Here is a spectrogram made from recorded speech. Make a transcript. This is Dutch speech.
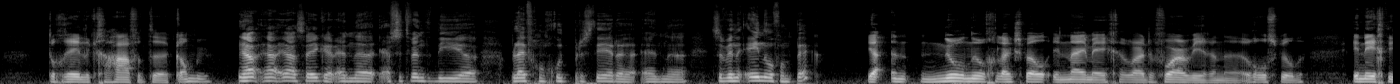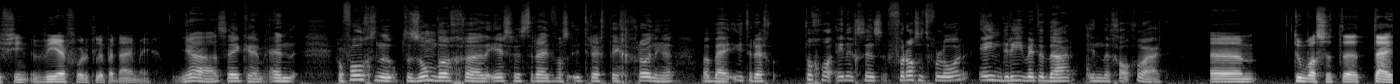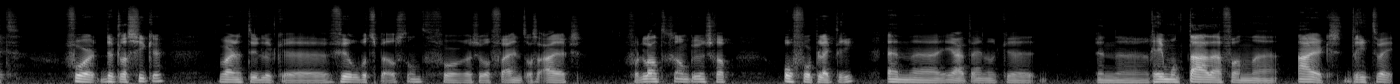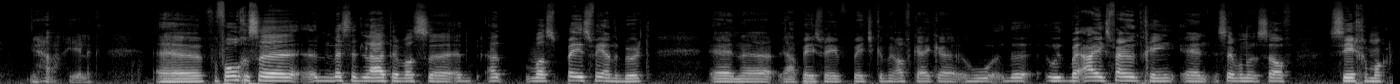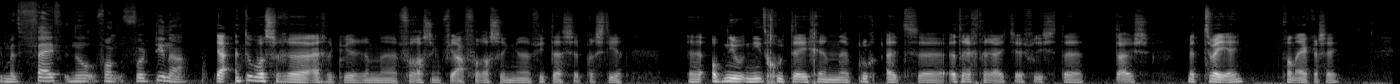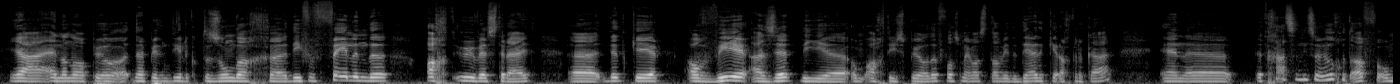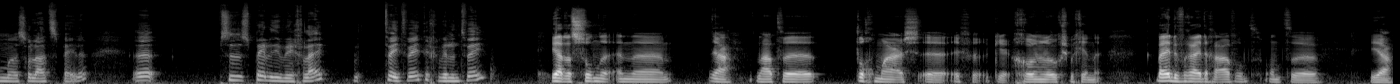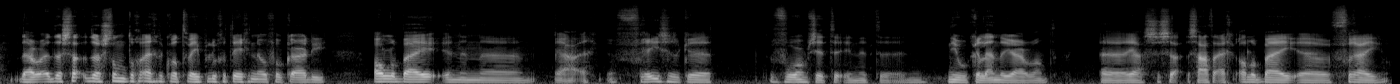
toch redelijk gehavend Cambuur. Ja, ja, ja, zeker. En FC Twente die blijft gewoon goed presteren. En ze winnen 1-0 van PEC. Ja, een 0-0 gelijkspel in Nijmegen waar de VAR weer een rol speelde in negatief zin weer voor de club uit Nijmegen. Ja, zeker. En vervolgens op de zondag, uh, de eerste wedstrijd was Utrecht tegen Groningen. Waarbij Utrecht toch wel enigszins verrassend verloor. 1-3 werd het daar in de Galgenwaard. Um, toen was het uh, tijd voor de klassieker. Waar natuurlijk uh, veel op het spel stond. Voor zowel Feyenoord als Ajax. Voor het landskampioenschap of voor plek 3. En ja, uiteindelijk een remontada van Ajax 3-2. Ja, heerlijk. Vervolgens, een wedstrijd later, was, was PSV aan de beurt. En ja, PSV heeft een beetje kunnen afkijken hoe, de, hoe het bij Ajax Feyenoord ging. En ze wonnen zelf zeer gemakkelijk met 5-0 van Fortuna. Ja, en toen was er eigenlijk weer een verrassing. Of ja, verrassing. Vitesse presteert opnieuw niet goed tegen een ploeg uit het rechterrijtje. Verliest thuis met 2-1 van RKC. Ja, en dan, op, dan heb je natuurlijk op de zondag die vervelende 8 uur wedstrijd. Dit keer alweer AZ die om 8 uur speelde. Volgens mij was het alweer de derde keer achter elkaar. En het gaat ze niet zo heel goed af om zo laat te spelen. Ze spelen nu weer gelijk. 2-2 tegen Willem 2. Ja, dat is zonde. En ja, laten we toch maar eens even een keer chronologisch beginnen. Bij de vrijdagavond. Want ja, daar, daar, sta, daar stonden toch eigenlijk wel twee ploegen tegenover elkaar die allebei in een, ja, een vreselijke vorm zitten in het nieuwe kalenderjaar. Want ja, ze zaten eigenlijk allebei vrij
